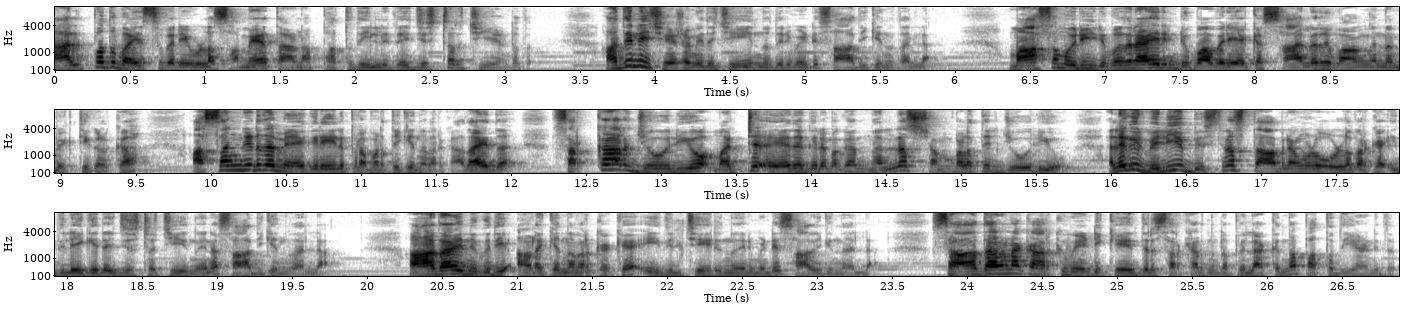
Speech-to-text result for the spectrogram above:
നാൽപ്പത് വയസ്സ് വരെയുള്ള സമയത്താണ് പദ്ധതിയിൽ രജിസ്റ്റർ ചെയ്യേണ്ടത്. അതിനുശേഷം ഇത് ചെയ്യുന്നതിന് വേണ്ടി സാധിക്കുന്നതല്ല. മാസം ഒരു ഇരുപതിനായിരം രൂപ വരെയൊക്കെ സാലറി വാങ്ങുന്ന വ്യക്തികൾക്ക് അസംഘടിത മേഖലയിൽ പ്രവർത്തിക്കുന്നവർക്ക് അതായത് സർക്കാർ ജോലിയോ മറ്റ് ഏതെങ്കിലുമൊക്കെ നല്ല ശമ്പളത്തിൽ ജോലിയോ അല്ലെങ്കിൽ വലിയ ബിസിനസ് സ്ഥാപനങ്ങളോ ഉള്ളവർക്ക് ഇതിലേക്ക് രജിസ്റ്റർ ചെയ്യുന്നതിന് സാധിക്കുന്നതല്ല. ആദായ നികുതി അടയ്ക്കുന്നവർക്കൊക്കെ ഇതിൽ ചേരുന്നതിന് വേണ്ടി സാധിക്കുന്നതല്ല. സാധാരണക്കാർക്ക് വേണ്ടി കേന്ദ്ര സർക്കാർ നടപ്പിലാക്കുന്ന പദ്ധതിയാണിത്.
